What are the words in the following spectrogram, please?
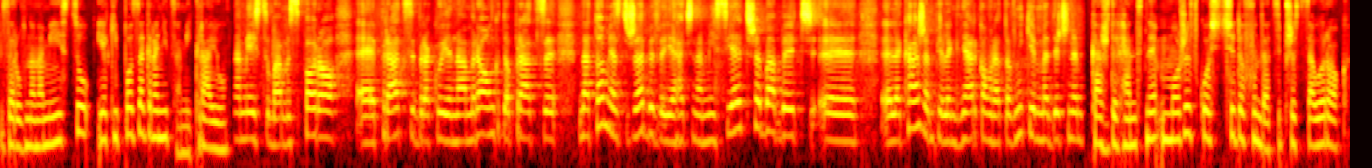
zarówno na miejscu, jak i poza granicami kraju. Na miejscu mamy sporo e, pracy, brakuje nam rąk do pracy. Natomiast, żeby wyjechać na misję, trzeba być e, lekarzem, pielęgniarką, ratownikiem medycznym. Każdy chętny może zgłosić się do fundacji przez cały rok.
